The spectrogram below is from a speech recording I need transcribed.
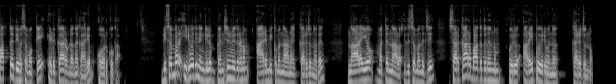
പത്ത് ദിവസമൊക്കെ എടുക്കാറുണ്ടെന്ന കാര്യം ഓർക്കുക. ഡിസംബർ ഇരുപതിനെങ്കിലും പെൻഷൻ വിതരണം ആരംഭിക്കുമെന്നാണ് കരുതുന്നത്. നാളെയോ മറ്റന്നാളോ ഇത് സംബന്ധിച്ച് സർക്കാർ ഭാഗത്തു നിന്നും ഒരു അറിയിപ്പ് വരുമെന്ന് കരുതുന്നു.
